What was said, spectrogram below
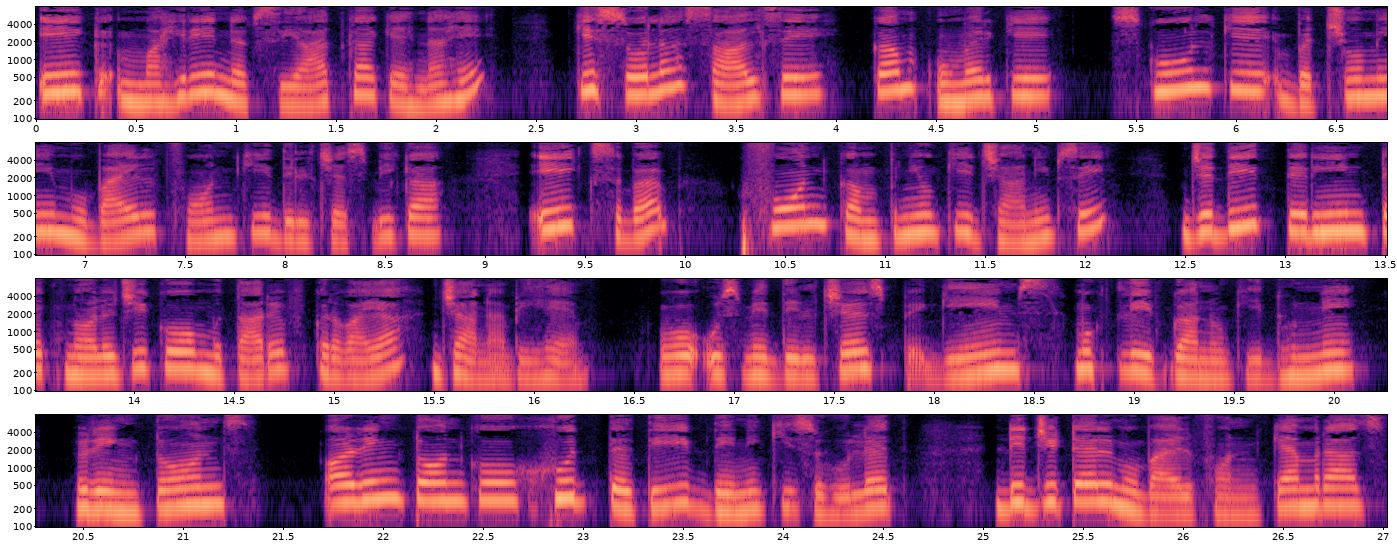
ایک ماہر نفسیات کا کہنا ہے کہ سولہ سال سے کم عمر کے اسکول کے بچوں میں موبائل فون کی دلچسپی کا ایک سبب فون کمپنیوں کی جانب سے جدید ترین ٹیکنالوجی کو متعارف کروایا جانا بھی ہے۔ وہ اس میں دلچسپ گیمس مختلف گانوں کی دھنیں رنگ ٹونس اور رنگ ٹون کو خود ترتیب دینے کی سہولت digital mobile phone cameras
